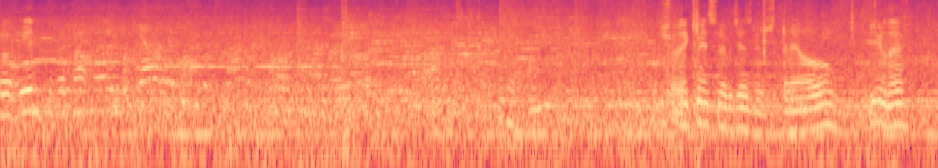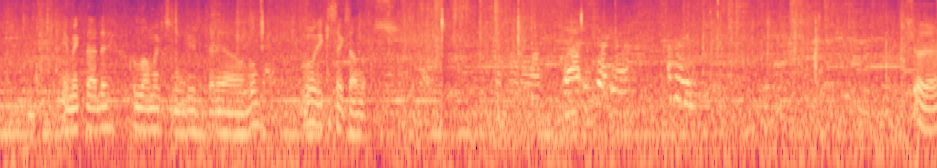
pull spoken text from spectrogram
äh, Şöyle ekmeğe sürebileceğiz bir tereyağı. Bir de yemeklerde kullanmak için bir tereyağı alalım. Bu 2.89. Ja, ist ja ja. Aber Şöyle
